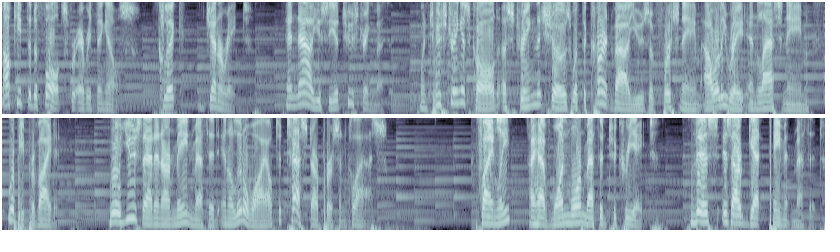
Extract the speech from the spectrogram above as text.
I'll keep the defaults for everything else. Click Generate. And now you see a toString method. When toString is called, a string that shows what the current values of first name, hourly rate, and last name will be provided. We'll use that in our main method in a little while to test our person class. Finally, I have one more method to create. This is our get payment method.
